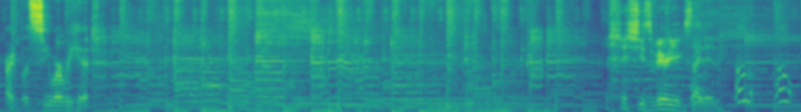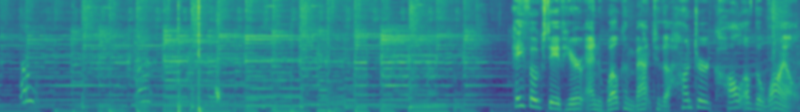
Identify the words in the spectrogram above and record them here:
All right, let's see where we hit. She's very excited. Oh, oh, oh. Hey folks, Dave here, and welcome back to the Hunter Call of the Wild.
